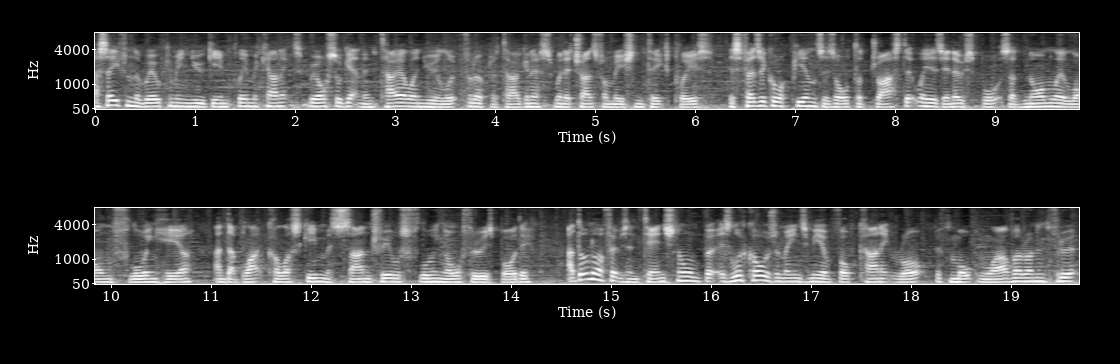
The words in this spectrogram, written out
Aside from the welcoming new gameplay mechanics, we also get an entirely new look for our protagonist when the transformation takes place. His physical appearance is altered drastically as he now sports abnormally long flowing hair and a black colour scheme with sand trails flowing all through his body. I don't know if it was intentional, but his look always reminds me of volcanic rock with molten lava running through it.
